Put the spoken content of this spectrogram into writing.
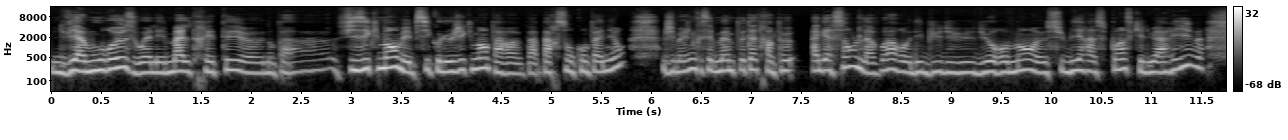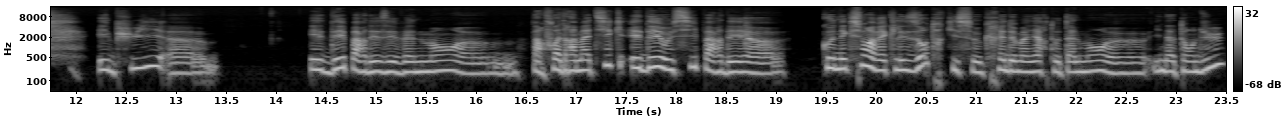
une vie amoureuse où elle est maltraitée, euh, non pas physiquement, mais psychologiquement par, euh, par, son compagnon. J'imagine que c'est même peut-être un peu agaçant de la voir au début du, du roman euh, subir à ce point ce qui lui arrive. Et puis, aidée par des événements parfois dramatiques, aidée aussi par des connexions avec les autres qui se créent de manière totalement inattendue,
